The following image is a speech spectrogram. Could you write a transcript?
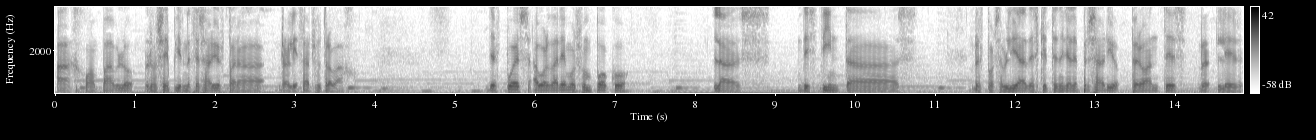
a Juan Pablo los EPIs necesarios para realizar su trabajo. Después abordaremos un poco las distintas responsabilidades que tendría el empresario, pero antes le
